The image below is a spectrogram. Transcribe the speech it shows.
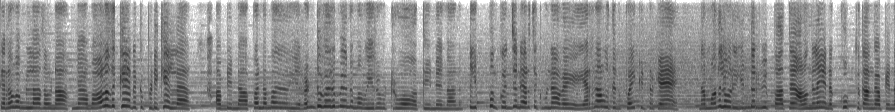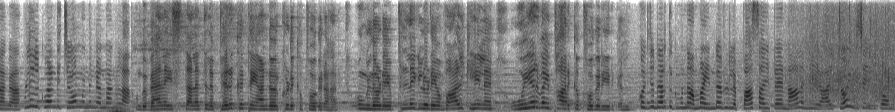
கிரவம் இல்லாதவனா நான் வாழதுக்கே எனக்கு பிடிக்கல. அப்படின்னா அப்போ நம்ம ரெண்டு பேருமே நம்ம உயிரை விட்டுருவோம் அப்படின்னு நான் இப்போ கொஞ்ச நேரத்துக்கு முன்னே அவன் எறணாகுளத்துக்கு போய்கிட்டு இருக்கேன். நான் முதல்ல ஒரு இன்டர்வியூ பார்த்தேன். அவங்களே என்னை கூப்பிட்டுருக்காங்க அப்படின்னாங்க. பிள்ளைகளுக்கு வேண்டி சிவம் பண்ணுங்கன்னாங்களா? உங்க வேலை ஸ்தலத்துல பெருக்கத்தை ஆண்டவர் கொடுக்க போகிறார். உங்களுடைய பிள்ளைகளுடைய வாழ்க்கையில உயர்வை பார்க்க போகிறீர்கள். கொஞ்ச நேரத்துக்கு முன்னே அம்மா இன்டர்வியூல பாஸ் ஆயிட்டேன். நாளை நீ ஜாயின் செய்துக்கோங்க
